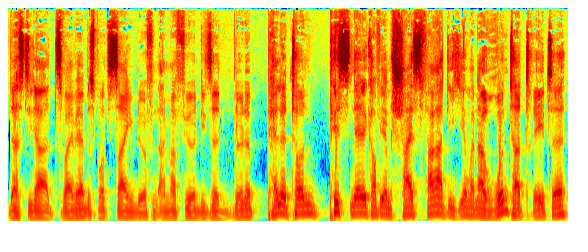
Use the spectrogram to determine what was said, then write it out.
dass die da zwei Werbespots zeigen dürfen. Einmal für diese blöde Peloton-Pissnelke auf ihrem scheiß Fahrrad, die ich irgendwann da runtertrete.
